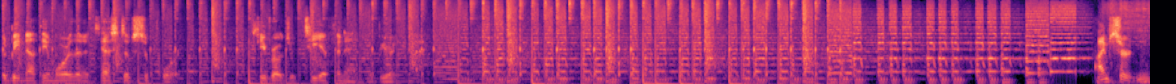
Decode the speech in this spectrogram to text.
would be nothing more than a test of support. Steve Rhodes with TFNN. We'll be right back. I'm certain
